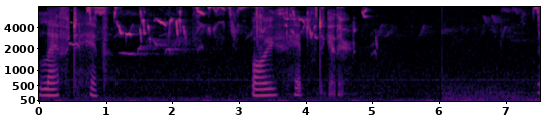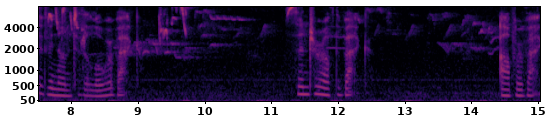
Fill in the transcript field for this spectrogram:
left hip, both hips together. Moving on to the lower back, center of the back, upper back,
